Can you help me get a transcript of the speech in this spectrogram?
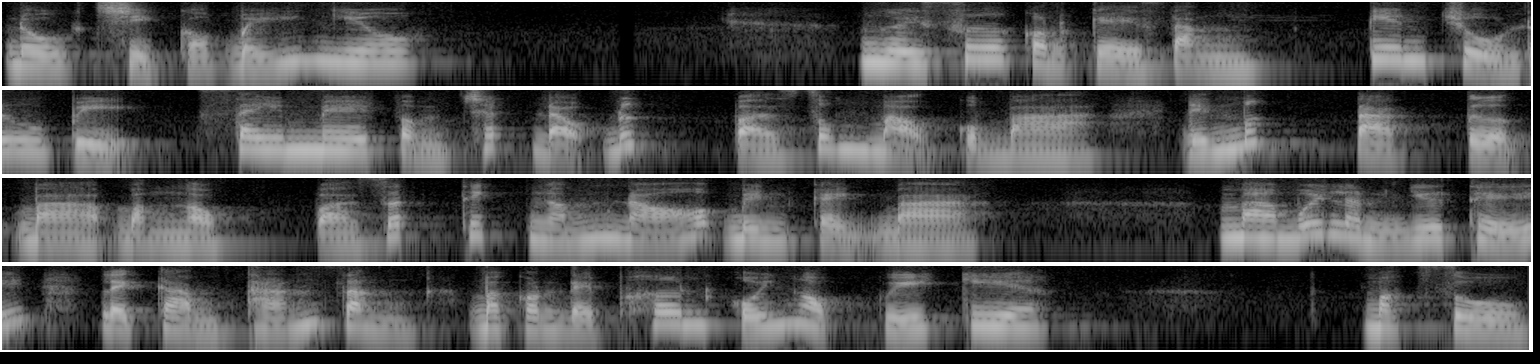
đâu chỉ có bấy nhiêu. Người xưa còn kể rằng tiên chủ lưu bị say mê phẩm chất đạo đức và dung mạo của bà đến mức tạc tượng bà bằng ngọc và rất thích ngắm nó bên cạnh bà. Mà mỗi lần như thế lại cảm thán rằng bà còn đẹp hơn khối ngọc quý kia. Mặc dù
